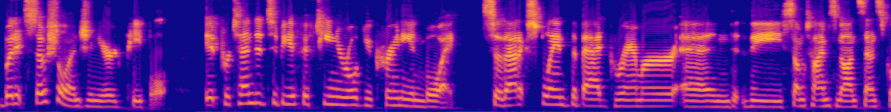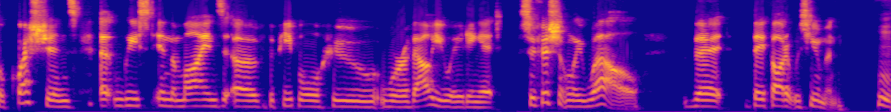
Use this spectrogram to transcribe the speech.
but it social engineered people. It pretended to be a 15 year old Ukrainian boy so that explained the bad grammar and the sometimes nonsensical questions, at least in the minds of the people who were evaluating it sufficiently well that they thought it was human. Hmm.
